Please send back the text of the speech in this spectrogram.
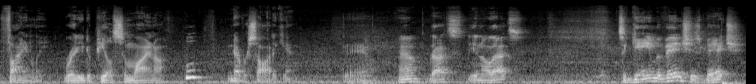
Finally, ready to peel some line off. Whoop, never saw it again. Damn. Yeah, that's you know that's it's a game of inches, bitch.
